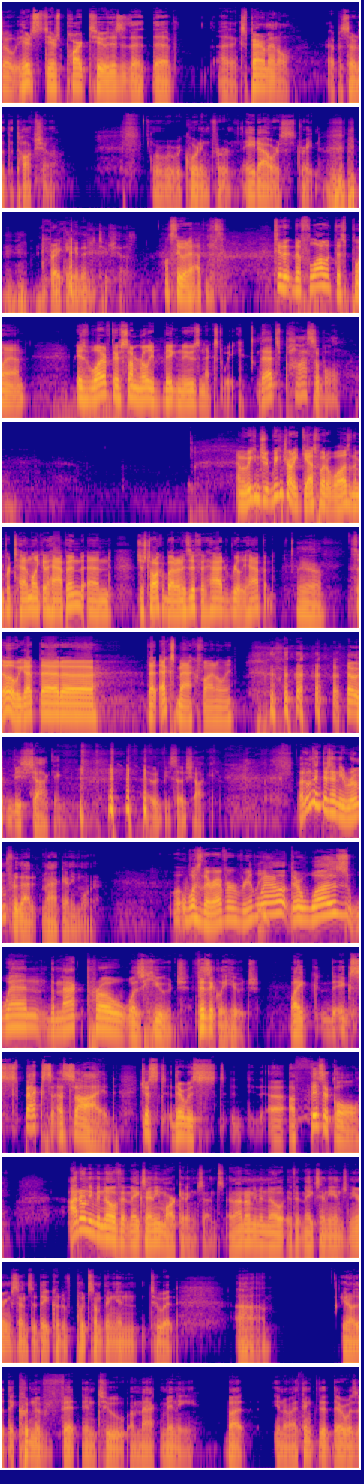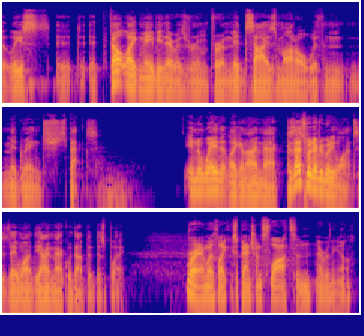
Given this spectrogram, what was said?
So here's here's part two. This is the the an experimental episode of the talk show where we're recording for eight hours straight, breaking it into two shows. We'll see what happens. See, the, the flaw with this plan is what if there's some really big news next week? That's possible. I mean, we can tr- we can try to guess what it was and then pretend like it happened and just talk about it as if it had really happened. Yeah. So we got that uh, that X Mac finally. that would be shocking. that would be so shocking. I don't think there's any room for that Mac anymore. Was there ever really? Well, there was when the Mac Pro was huge, physically huge. Like specs aside, just there was uh, a physical. I don't even know if it makes any marketing sense, and I don't even know if it makes any engineering sense that they could have put something into it. Uh, you know that they couldn't have fit into a Mac Mini, but you know I think that there was at least it, it felt like maybe there was room for a mid-size model with m- mid-range specs. In the way that like an iMac, because that's what everybody wants is they want the iMac without the display. right, and with like expansion slots and everything else.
